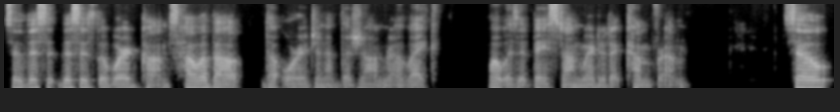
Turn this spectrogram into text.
so this this is the word comes. How about the origin of the genre? Like, what was it based on? Where did it come from? So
